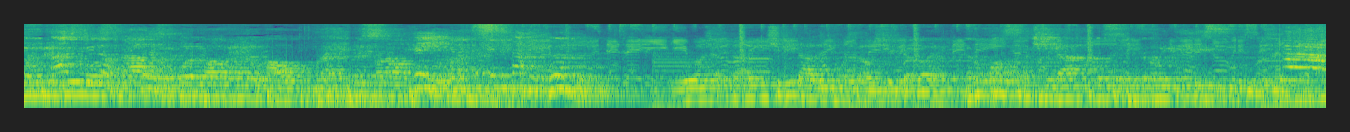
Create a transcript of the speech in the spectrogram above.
Eu que prefiro mostrar o corpo amanhã no palco pra impressionar o Ei, ele, ele tá arrancando. Eu acho que ele tá meio intimidado de mostrar o chip agora. Eu não posso te intimidado, porque você pensa no 85.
